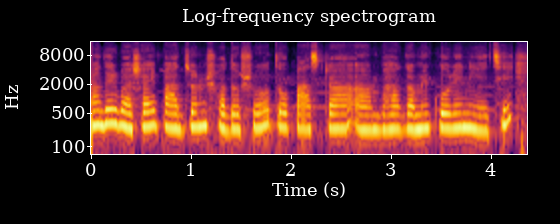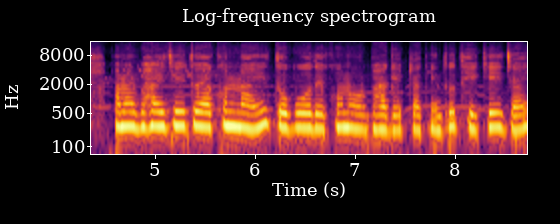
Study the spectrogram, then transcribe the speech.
আমাদের বাসায় পাঁচজন সদস্য, তো পাঁচটা ভাগ আমি করে নিয়েছি। আমার ভাই যেহেতু এখন নাই, তবুও দেখুন ওর ভাগেরটা কিন্তু থেকেই যায়।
